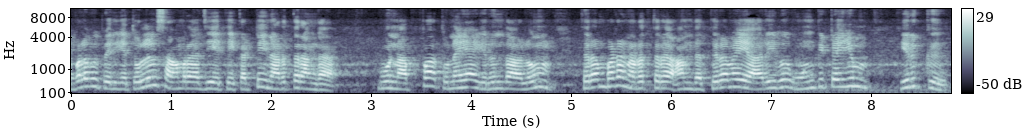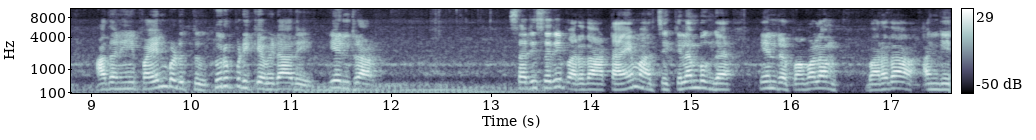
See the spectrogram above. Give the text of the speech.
எவ்வளவு பெரிய தொழில் சாம்ராஜ்யத்தை கட்டி நடத்துகிறாங்க உன் அப்பா துணையாக இருந்தாலும் திறம்பட நடத்துகிற அந்த திறமை அறிவு உன்கிட்டையும் இருக்கு. அதை நீ பயன்படுத்து துருப்பிடிக்க விடாதே என்றான். சரி சரி பரதா டைம் ஆச்சு. கிளம்புங்க என்ற பவளம். பரதா அங்கே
